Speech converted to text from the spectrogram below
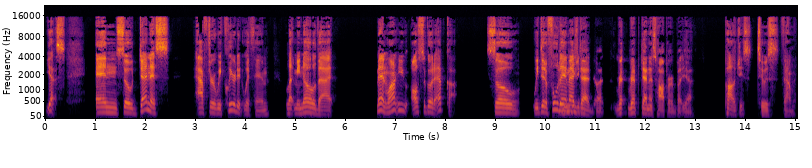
Yes. And so Dennis, after we cleared it with him, let me know that, man, why don't you also go to Epcot? So we did a full I day mean, of he's Magic. dead, but rip, rip Dennis Hopper. But yeah, Apologies to his family.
